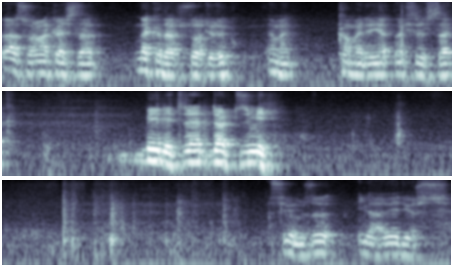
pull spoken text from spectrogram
Daha sonra arkadaşlar ne kadar su atıyorduk? Hemen kamerayı yaklaştırırsak 1 litre 400 mil suyumuzu ilave ediyoruz.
